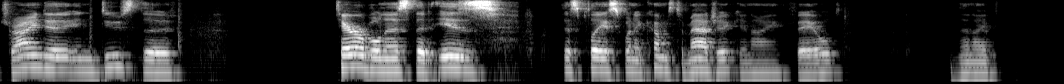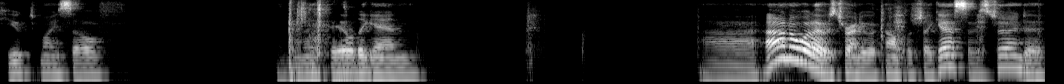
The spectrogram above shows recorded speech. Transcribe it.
trying to induce the terribleness that is this place when it comes to magic, and I failed. And then I puked myself. And then I failed again. Uh, I don't know what I was trying to accomplish. I guess I was trying to.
